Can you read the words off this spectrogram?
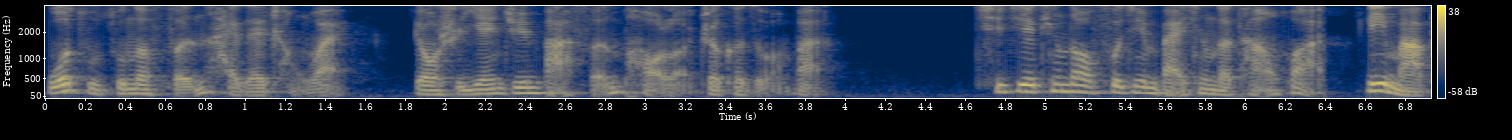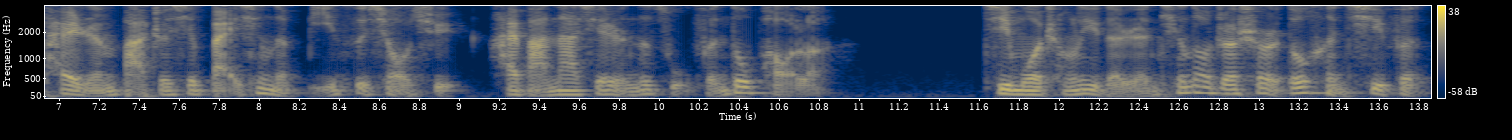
我祖宗的坟还在城外。要是燕军把坟刨了，这可怎么办？齐杰听到附近百姓的谈话，立马派人把这些百姓的鼻子削去，还把那些人的祖坟都刨了。寂寞城里的人听到这事儿都很气愤，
